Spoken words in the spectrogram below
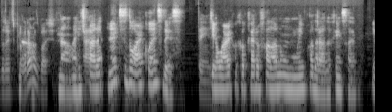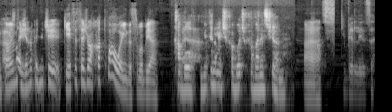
durante os programas, Bosch? Não, a gente Ah. para antes do arco antes desse. Entendi. Que é o arco que eu quero falar num enquadrado, quem sabe. Então Ah, eu imagino que a gente que esse seja o arco atual ainda, se bobear. Acabou. Ah. Literalmente acabou de acabar neste ano. Ah, Nossa, que beleza.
